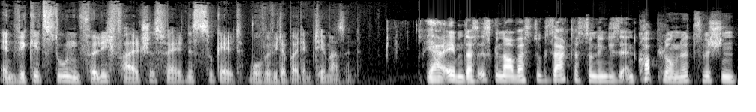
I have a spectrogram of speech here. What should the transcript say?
entwickelst du ein völlig falsches Verhältnis zu Geld, wo wir wieder bei dem Thema sind. Ja, eben, das ist genau, was du gesagt hast, und diese Entkopplung ne, zwischen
